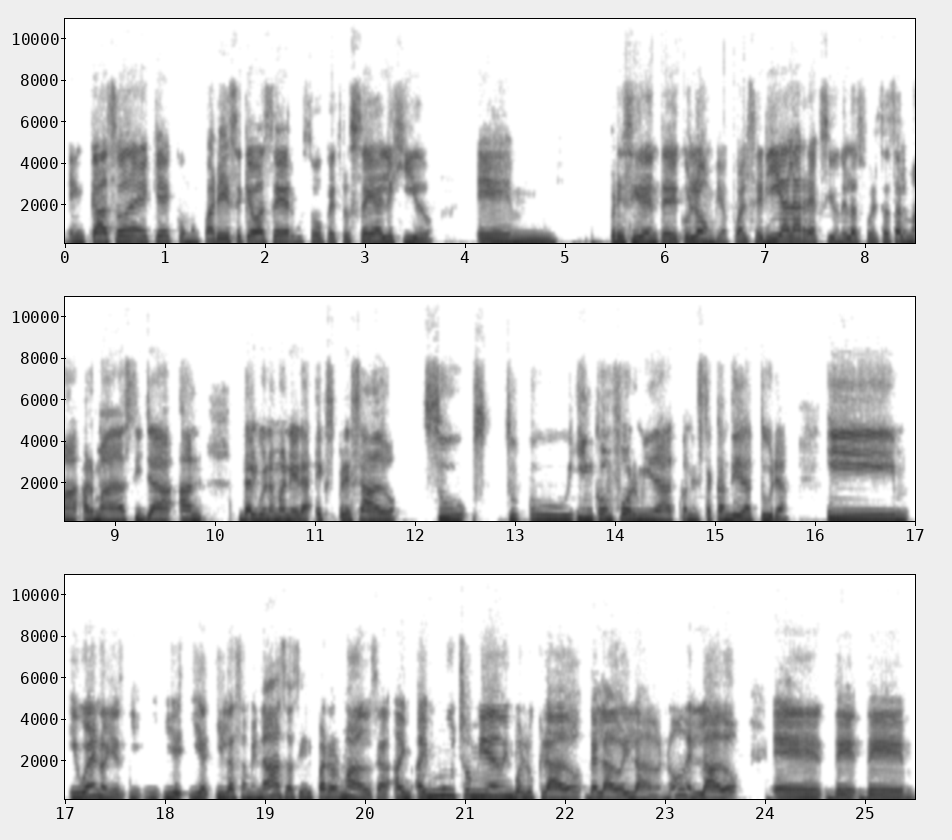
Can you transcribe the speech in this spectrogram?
en caso de que, como parece que va a ser, Gustavo Petro sea elegido em, presidente de Colombia. ¿Cuál sería la reacción de las Fuerzas Armadas si ya han de alguna manera expresado su, inconformidad con esta candidatura. Y, bueno, y, las amenazas y el paro armado, o sea, hay, mucho miedo involucrado de lado y lado, ¿no? Del lado eh, de,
